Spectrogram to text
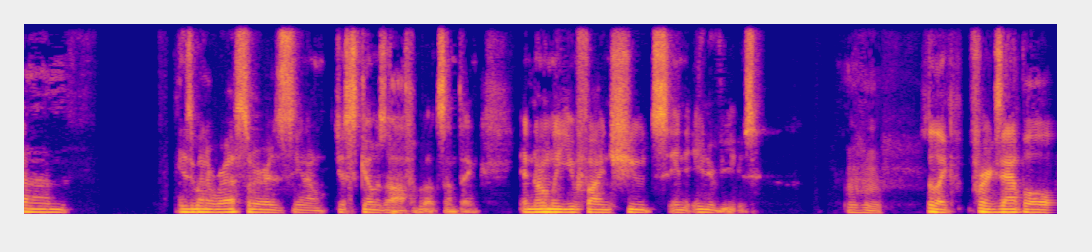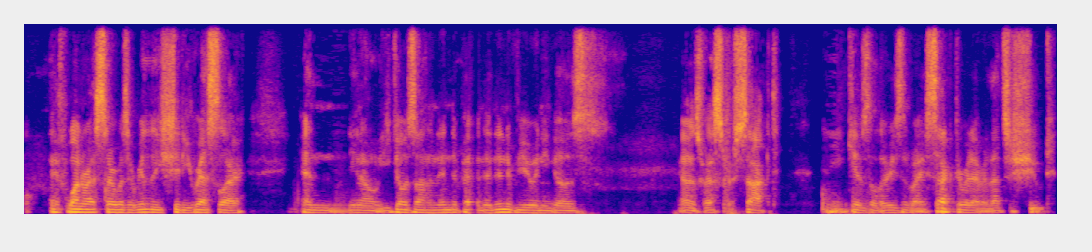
um is when a wrestler is you know just goes off about something. And normally you find shoots in interviews. Hmm so, like for example, if one wrestler was a really shitty wrestler, and you know he goes on an independent interview and he goes, "You know, this wrestler sucked," and he gives all the reasons why he sucked or whatever, that's a shoot.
